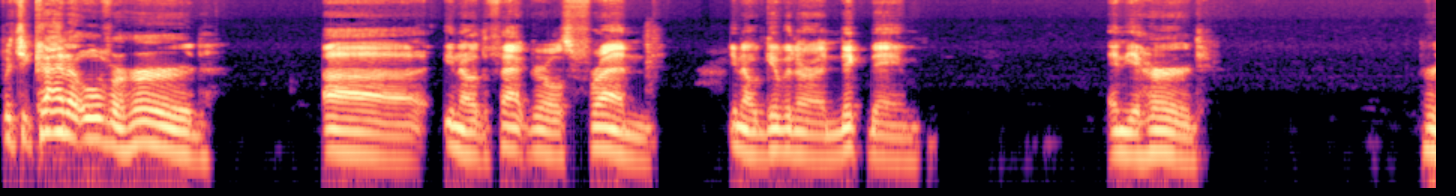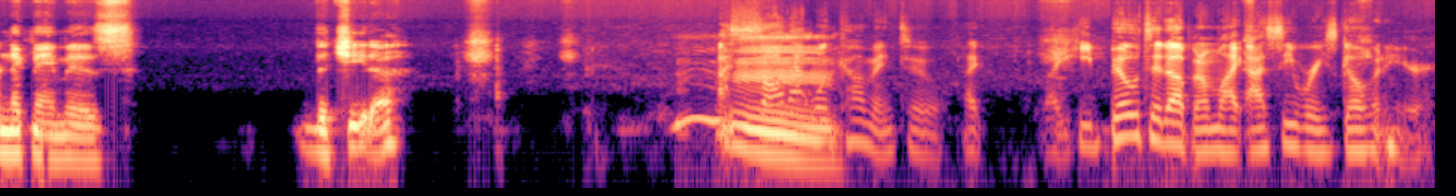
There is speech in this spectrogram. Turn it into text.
but you kind of overheard uh you know the fat girl's friend you know giving her a nickname and you heard her nickname is the cheetah I saw that Hmm. one coming too. Like, like he built it up, and I'm like, I see where he's going here.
